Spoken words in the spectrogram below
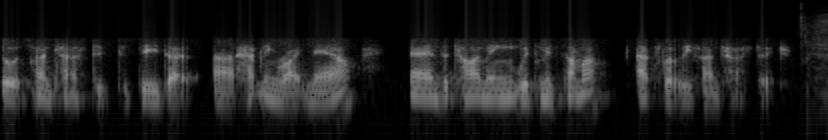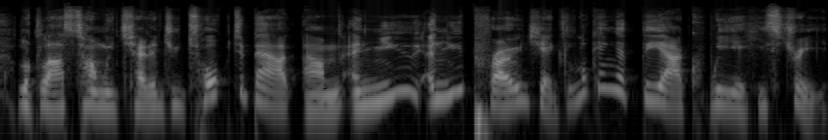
So it's fantastic to see that uh, happening right now. And the timing with Midsumma, absolutely fantastic. Look, last time we chatted, you talked about um, a new a new project looking at the uh, queer history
